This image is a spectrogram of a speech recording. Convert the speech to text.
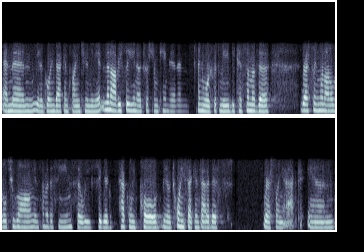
and then, you know, going back and fine tuning it. And then obviously, you know, Tristram came in and, and worked with me because some of the wrestling went on a little too long in some of the scenes. So we figured, how can we pull, you know, 20 seconds out of this wrestling act and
